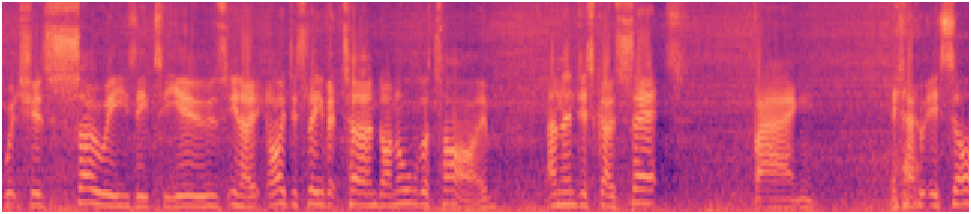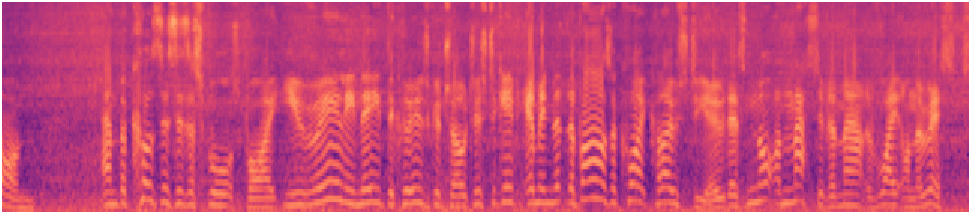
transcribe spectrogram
which is so easy to use. You know I just leave it turned on all the time and then just go set bang you know it's on and because this is a sports bike you really need the cruise control just to give I mean the bars are quite close to you. There's not a massive amount of weight on the wrists.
